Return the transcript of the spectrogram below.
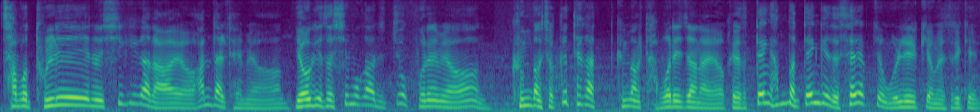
잡아 돌리는 시기가 나와요. 한 달 되면. 여기서 심어가지고 쭉 보내면 금방 저 끝에가 금방 다 버리잖아요. 그래서 땡, 한번 땡겨줘. 세력 좀 올릴 겸해서 이렇게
